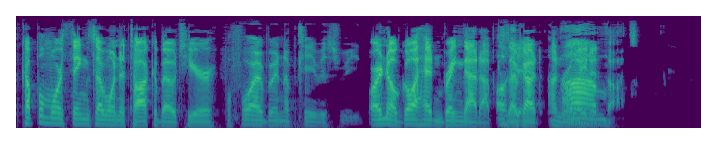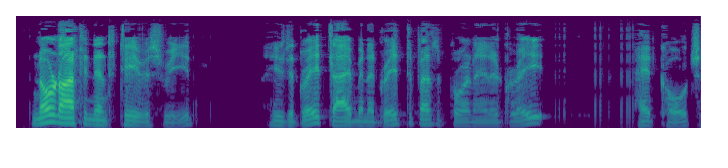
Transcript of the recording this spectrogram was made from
A couple more things I want to talk about here. Before I bring up Tavis Reed. Or no, go ahead and bring that up because I've got unrelated Um, thoughts. No nothing into Tavis Reed. He's a great guy, been a great defensive coordinator, great head coach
